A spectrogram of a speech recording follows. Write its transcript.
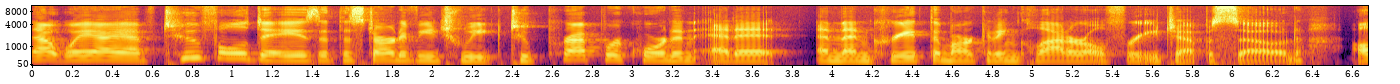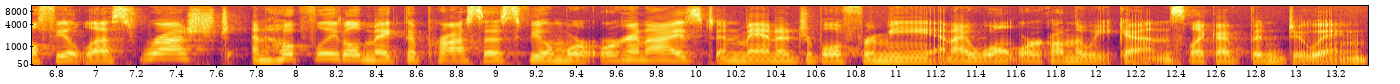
That way, I have two full days at the start of each week to prep, record, and edit, and then create the marketing collateral for each episode. I'll feel less rushed, and hopefully, it'll make the process feel more organized and manageable for me, and I won't work on the weekends like I've been doing.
